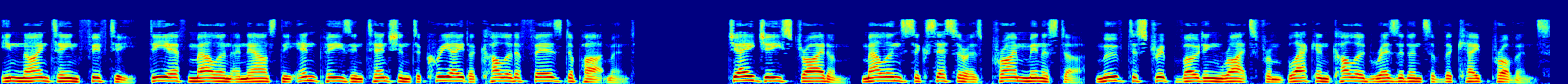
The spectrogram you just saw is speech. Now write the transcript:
In 1950, D. F. Malan announced the NP's intention to create a colored affairs department. J. G. Strydom, Malan's successor as Prime Minister, moved to strip voting rights from black and colored residents of the Cape Province.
